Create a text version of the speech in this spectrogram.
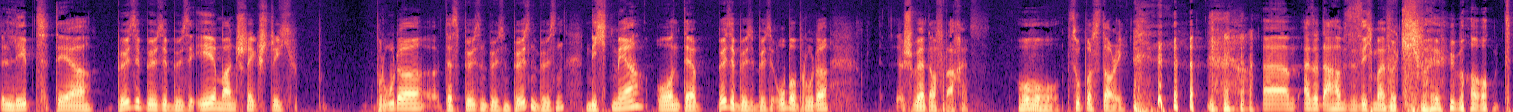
lebt der böse, böse, böse Ehemann, Schrägstrich Bruder des bösen, bösen, bösen, bösen nicht mehr und der böse, böse, böse Oberbruder schwört auf Rache. Oh, super Story. ähm, also da haben sie sich mal wirklich mal überhaupt.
